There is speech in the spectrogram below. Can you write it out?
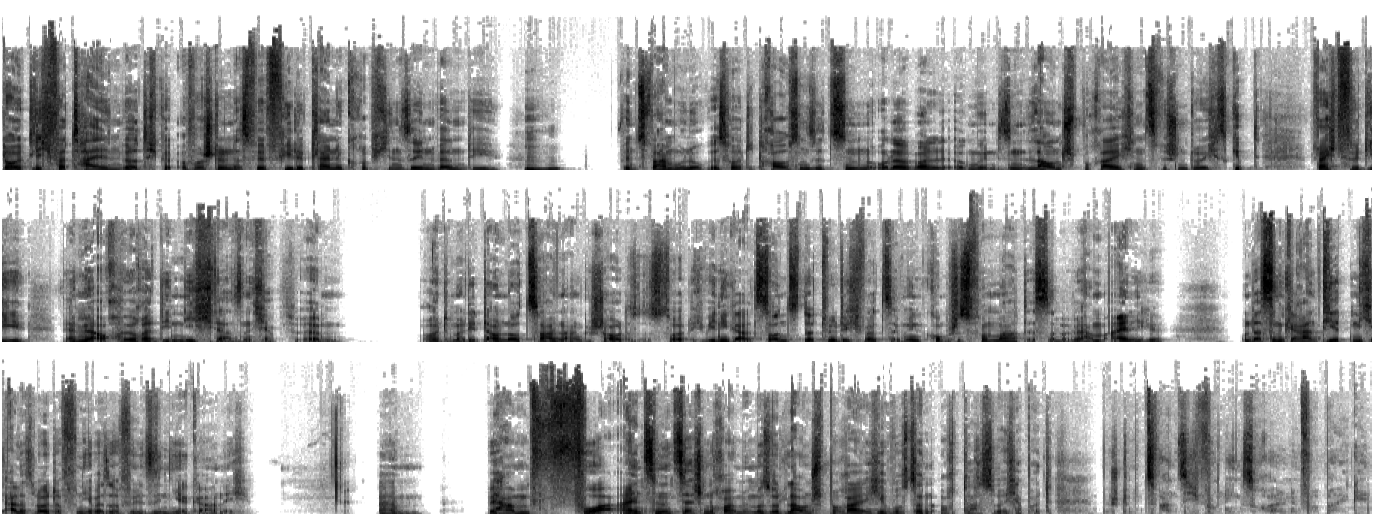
deutlich verteilen wird. Ich könnte mir vorstellen, dass wir viele kleine Grüppchen sehen werden, die, Mhm. wenn es warm genug ist, heute draußen sitzen oder mal irgendwie in diesen Lounge-Bereichen zwischendurch. Es gibt vielleicht für die, wir haben ja auch Hörer, die nicht da sind. Ich habe ähm, heute mal die Downloadzahlen angeschaut. Das ist deutlich weniger als sonst natürlich, weil es irgendwie ein komisches Format ist, aber wir haben einige. Und das sind garantiert nicht alles Leute von hier, weil so viel sind hier gar nicht. Ähm, wir haben vor einzelnen Sessionräumen immer so Lounge-Bereiche, wo es dann auch da so, ich habe heute bestimmt 20 Frühlingsrollen im Vorbeigehen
